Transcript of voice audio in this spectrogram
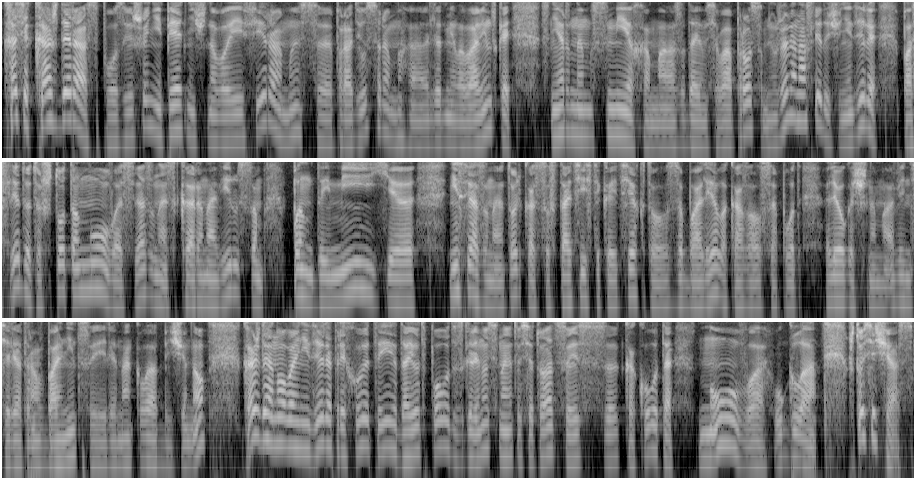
Кстати, каждый раз по завершении пятничного эфира мы с продюсером э, Людмилой Вавинской с нервным смехом э, задаемся вопросом, неужели на следующей неделе последует что-то новое, связанное с коронавирусом, пандемией, э, не связанное только со статистикой тех, кто заболел, оказался под легочным вентилятором в больнице или на кладбище. Но каждая новая неделя приходит и дает повод взглянуть на эту ситуацию из какого-то нового угла. Что сейчас?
